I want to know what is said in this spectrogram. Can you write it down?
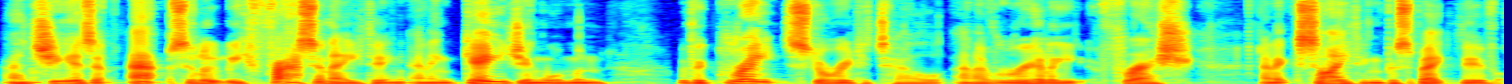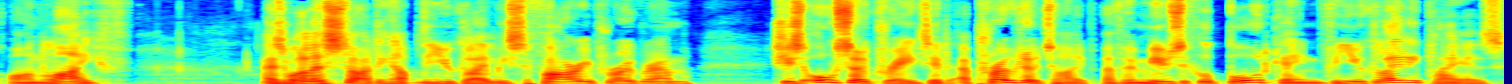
and she is an absolutely fascinating and engaging woman with a great story to tell and a really fresh and exciting perspective on life. As well as starting up the Ukulele Safari program, she's also created a prototype of a musical board game for ukulele players,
